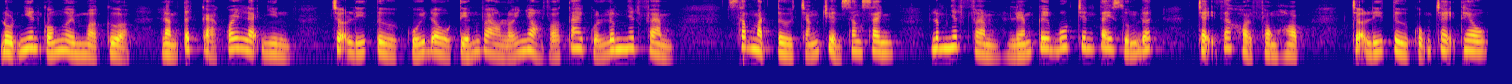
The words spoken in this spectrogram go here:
Đột nhiên có người mở cửa, làm tất cả quay lại nhìn. Trợ lý từ cúi đầu tiến vào nói nhỏ vào tay của Lâm Nhất Phàm. Sắc mặt từ trắng chuyển sang xanh, Lâm Nhất Phàm lém cây bút trên tay xuống đất, chạy ra khỏi phòng họp. Trợ lý từ cũng chạy theo.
